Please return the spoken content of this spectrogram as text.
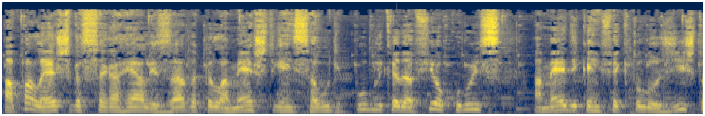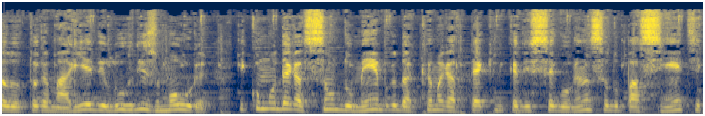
A palestra será realizada pela mestre em saúde pública da Fiocruz, a médica infectologista doutora Maria de Lourdes Moura, e com moderação do membro da Câmara Técnica de Segurança do Paciente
